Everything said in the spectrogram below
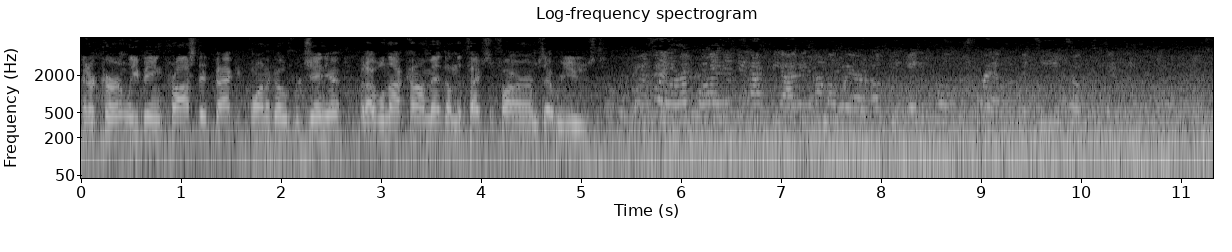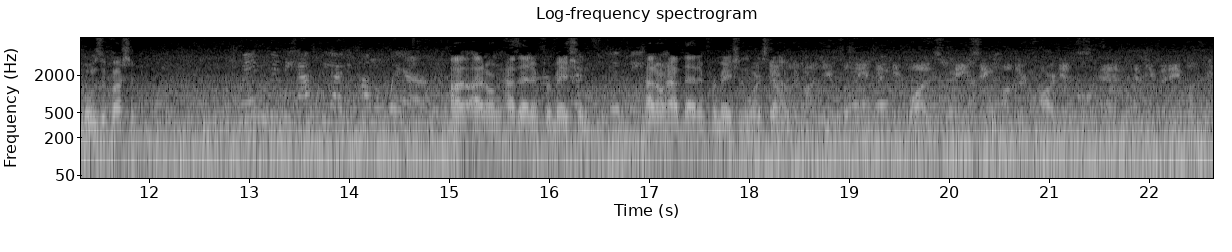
and are currently being processed back at Quantico, Virginia, but I will not comment on the types of firearms that were used. When did the FBI become aware of the April trip of the teen took victims? What was the question? When did the FBI become aware? I, I don't have that information. I don't have that information at More this time. generally, do you believe that he was facing other targets? And have you been able to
